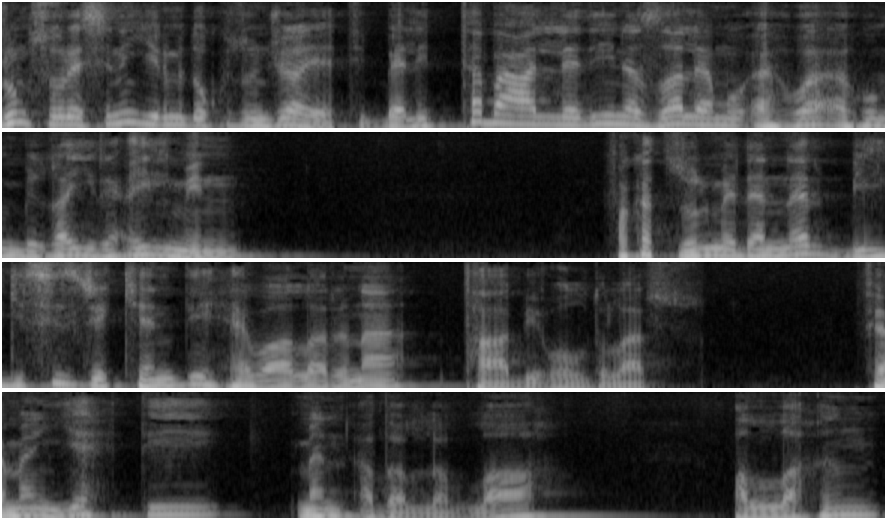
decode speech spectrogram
Rum suresinin 29. ayeti belittaba'allezine zalemu ehvaehum bigayri ilmin fakat zulmedenler bilgisizce kendi hevalarına tabi oldular. Femen yehdi men adallallah Allah'ın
